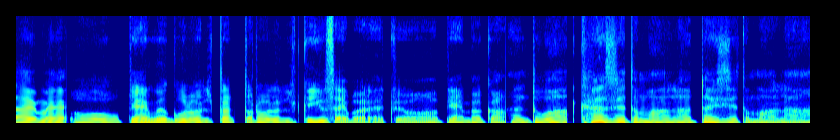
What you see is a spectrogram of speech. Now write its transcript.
ဒါပေမဲ့ဟိုပြိုင်ဘက်ကိုတော့တော်တော်ဂယူးဆိုင်ပါတယ်ကျွန်တော်ပြိုင်ဘက်ကသူကခံစစ်သမားလားတိုက်စစ်သမားလား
